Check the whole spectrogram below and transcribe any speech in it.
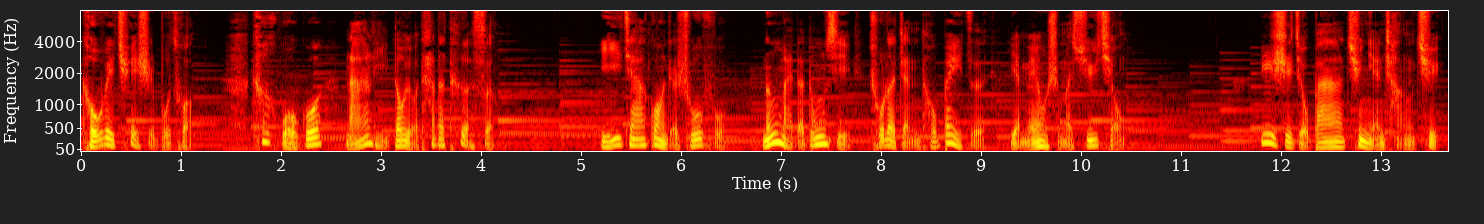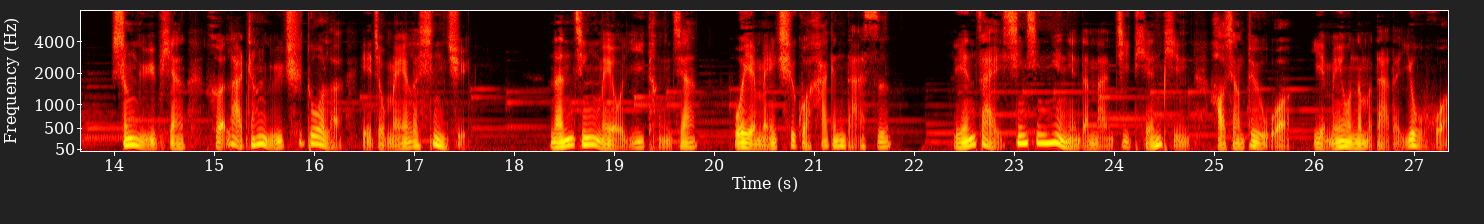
口味确实不错，可火锅哪里都有它的特色。宜家逛着舒服，能买的东西除了枕头被子也没有什么需求。日式酒吧去年常去，生鱼片和辣章鱼吃多了也就没了兴趣。南京没有伊藤家，我也没吃过哈根达斯，连在心心念念的满记甜品，好像对我也没有那么大的诱惑。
